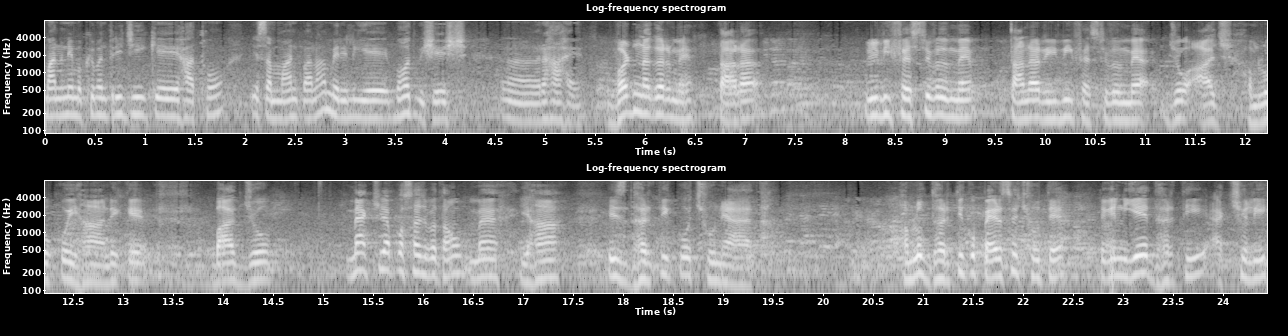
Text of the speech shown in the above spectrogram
माननीय मुख्यमंत्री जी के हाथों ये सम्मान पाना मेरे लिए बहुत विशेष रहा है। वडनगर में तारा रीनी फेस्टिवल में ताना रीनी फेस्टिवल में जो आज हम लोग को यहाँ आने के बाद जो, मैं एक्चुअली आपको सच बताऊँ, मैं यहाँ इस धरती को छूने आया था। हम लोग धरती को पैर से छूते, लेकिन ये धरती एक्चुअली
